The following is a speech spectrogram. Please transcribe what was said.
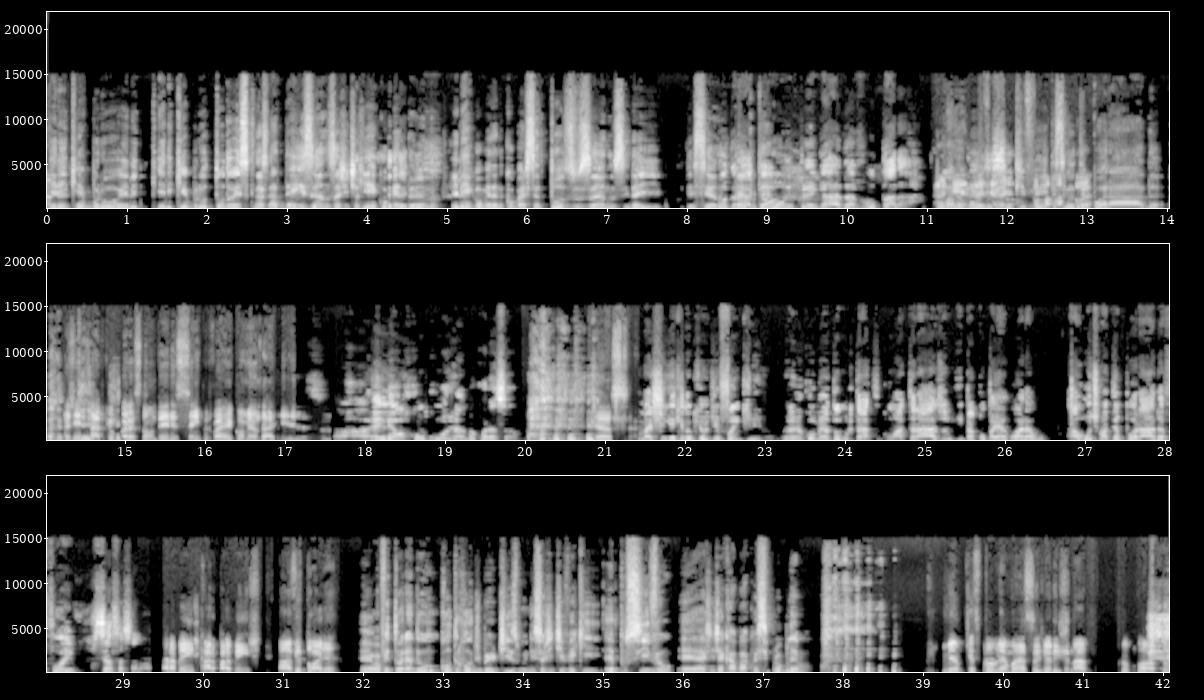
Ele quebrou, ele, ele quebrou tudo isso que nós. Há 10 anos a gente aqui recomendando, ele recomendando Kobayashi-san todos os anos, e daí esse ano O terra. dragão empregada voltará. A gente- a Provavelmente gente- ano que vem tem segunda temporada. A gente Que? sabe que o coração dele sempre vai recomendar isso. Aham, Ele é o concurso já no meu coração. Mas Shingeki no Kyojin foi incrível. Eu recomendo a todo mundo que tá com atraso. E pra acompanhar agora, o- a última temporada foi sensacional. Parabéns, cara, parabéns. É uma vitória. É uma vitória do, contra o roldbertismo. Nisso a gente vê que é possível é, a gente acabar com esse problema. Mesmo que esse problema seja originado pelo, próprio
